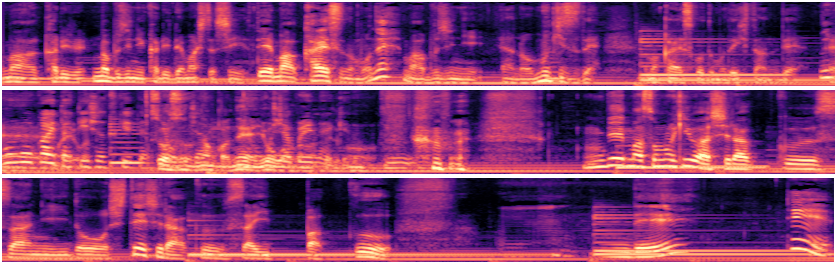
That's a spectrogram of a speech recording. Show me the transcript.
ん、まあ借りれ、まあ、無事に借りれましたしでまあ返すのもね、まあ、無事にあの無傷で、まあ、返すこともできたんで日本語書いたえー T シャツ着てたよそうそうなんかねようわからん喋れないけど。うん。で、まあ、その日は白草に移動して白草一泊で？うんで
